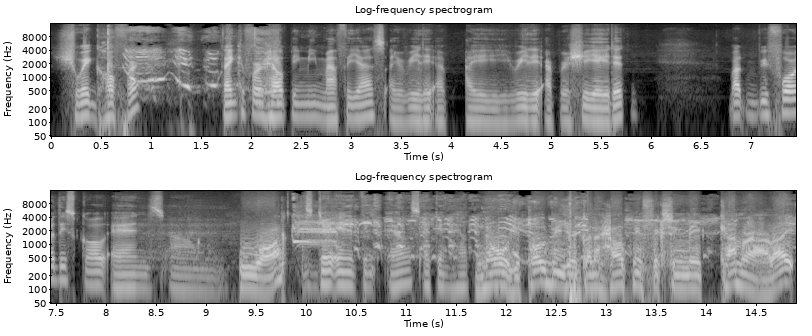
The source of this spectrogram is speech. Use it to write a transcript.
Schweghofer. Thank you for helping me, Matthias. I really, I really appreciate it. But before this call ends, um, What? is there anything else I can help you? No, you told me you're gonna help me fixing my camera, right?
